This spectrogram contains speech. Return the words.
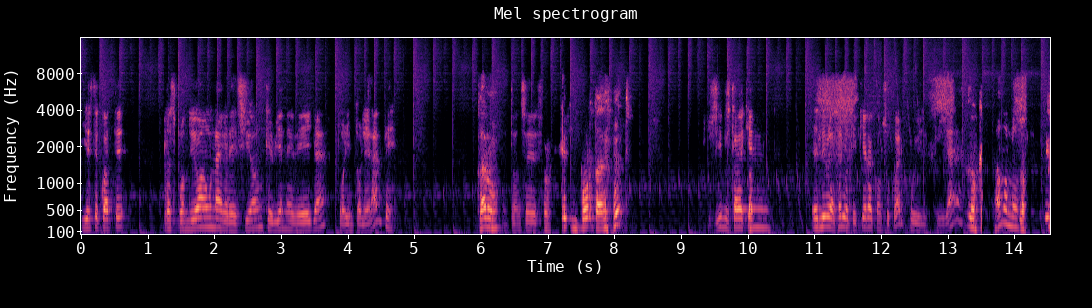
y este cuate respondió a una agresión que viene de ella por intolerante. Claro, Entonces, porque qué le importa, ¿no? pues sí, pues cada quien es libre de hacer lo que quiera con su cuerpo y pues ya, Lo que vámonos. lo que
